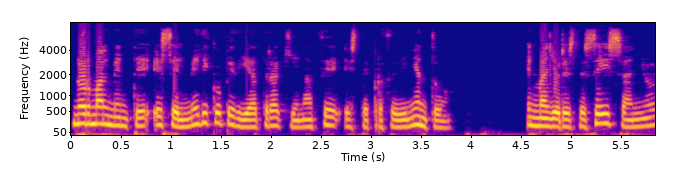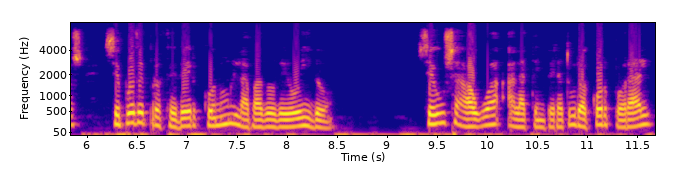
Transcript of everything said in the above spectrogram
Normalmente es el médico pediatra quien hace este procedimiento. En mayores de 6 años se puede proceder con un lavado de oído. Se usa agua a la temperatura corporal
